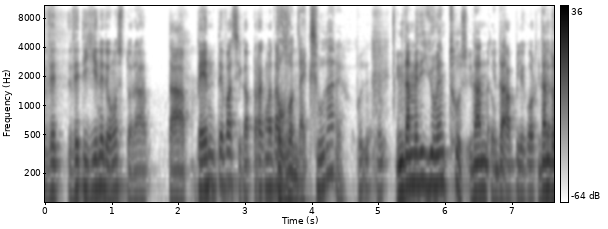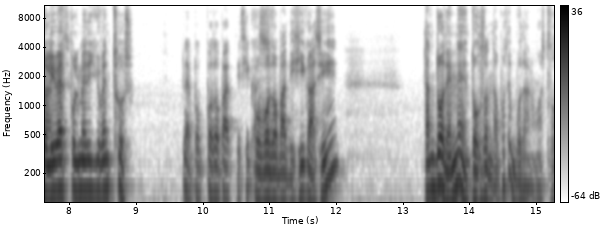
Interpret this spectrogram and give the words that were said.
δεν δε τι γίνεται όμως τώρα. Τα πέντε βασικά πράγματα Το 86 που ήταν ρε. Ήταν με τη Juventus. Ήταν, Το ήταν, Public Order ήταν το Act. Liverpool με τη Juventus. ναι, που ποδοπατηθήκας. Που ποδοπατηθήκας εσύ. Ήταν τότε, ναι, το 80. Πότε που ήταν όμως, το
